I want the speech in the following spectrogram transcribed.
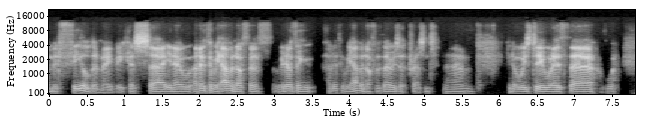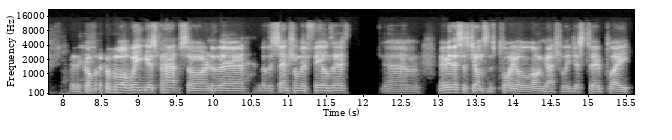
a midfielder maybe because uh, you know I don't think we have enough of we don't think I don't think we have enough of those at present. Um, you can always do with uh, with a couple, a couple more wingers perhaps or another another central midfielder. Um, maybe this is Johnson's ploy all along actually, just to play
